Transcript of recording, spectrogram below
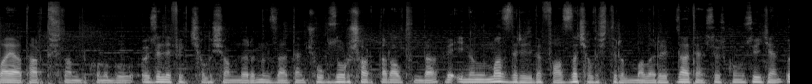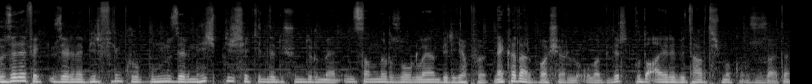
bayağı tartışılan bir konu bu. Özel efekt çalışanlarının zaten çok zor şartlar altında ve inanılmaz derecede fazla çalıştırılmaları zaten söz konusuyken özel efekt üzerine bir film kurup bunun üzerine hiçbir şekilde düşündürmeyen, insanları zorlayan bir yapı ne kadar başarılı olabilir? Bu da ayrı bir tartışma konusu zaten.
